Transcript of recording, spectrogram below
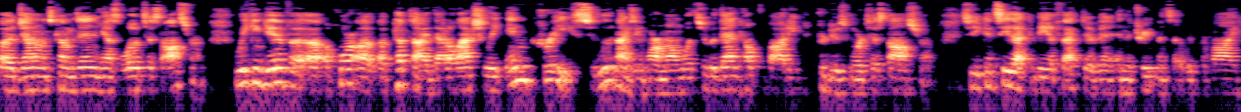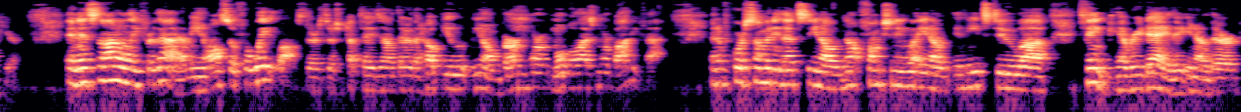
a gentleman comes in, he has low testosterone. We can give a, a, a peptide that'll actually increase luteinizing hormone, which would then help the body produce more testosterone. So you can see that can be effective in, in the treatments that we provide here. And it's not only for that. I mean, also for weight loss. There's there's peptides out there that help you, you know, burn more, mobilize more body fat. And of course, somebody that's you know not functioning well, you know, it needs to uh, think every day. That you know they're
